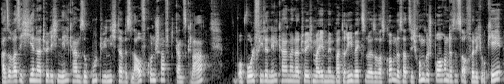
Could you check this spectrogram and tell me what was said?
Also was ich hier natürlich in Nilkheim so gut wie nicht habe, ist Laufkundschaft, ganz klar. Obwohl viele Nilkheimer natürlich mal eben im Batteriewechsel oder sowas kommen, das hat sich rumgesprochen, das ist auch völlig okay.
